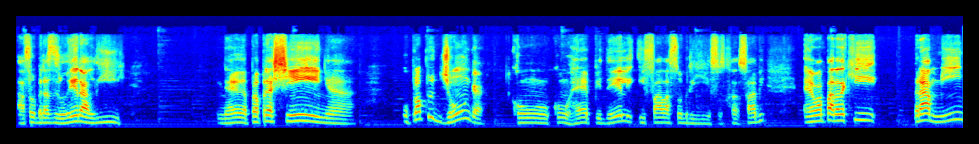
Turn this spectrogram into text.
afro-brasileira ali, né? A própria Xinha, o próprio Jonga com, com o rap dele e fala sobre isso, sabe? É uma parada que, para mim,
